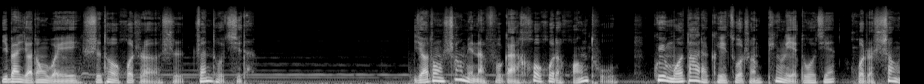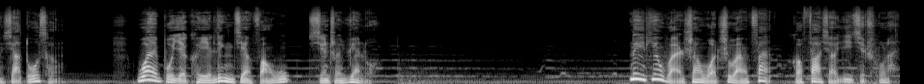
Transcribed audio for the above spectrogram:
一般窑洞为石头或者是砖头砌的。窑洞上面呢覆盖厚厚的黄土，规模大的可以做成并列多间或者上下多层，外部也可以另建房屋形成院落。那天晚上，我吃完饭和发小一起出来，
